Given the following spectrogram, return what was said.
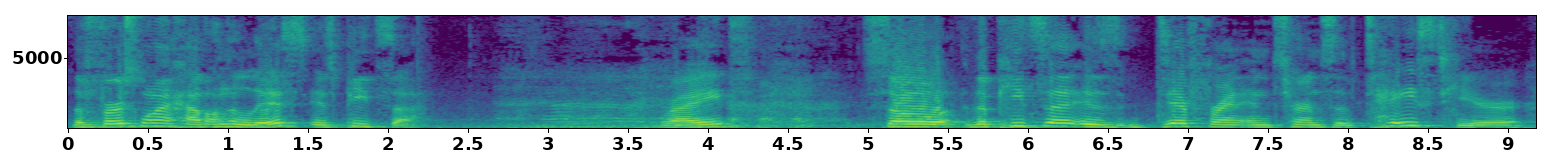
the first one I have on the list is pizza. Right? So the pizza is different in terms of taste here,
